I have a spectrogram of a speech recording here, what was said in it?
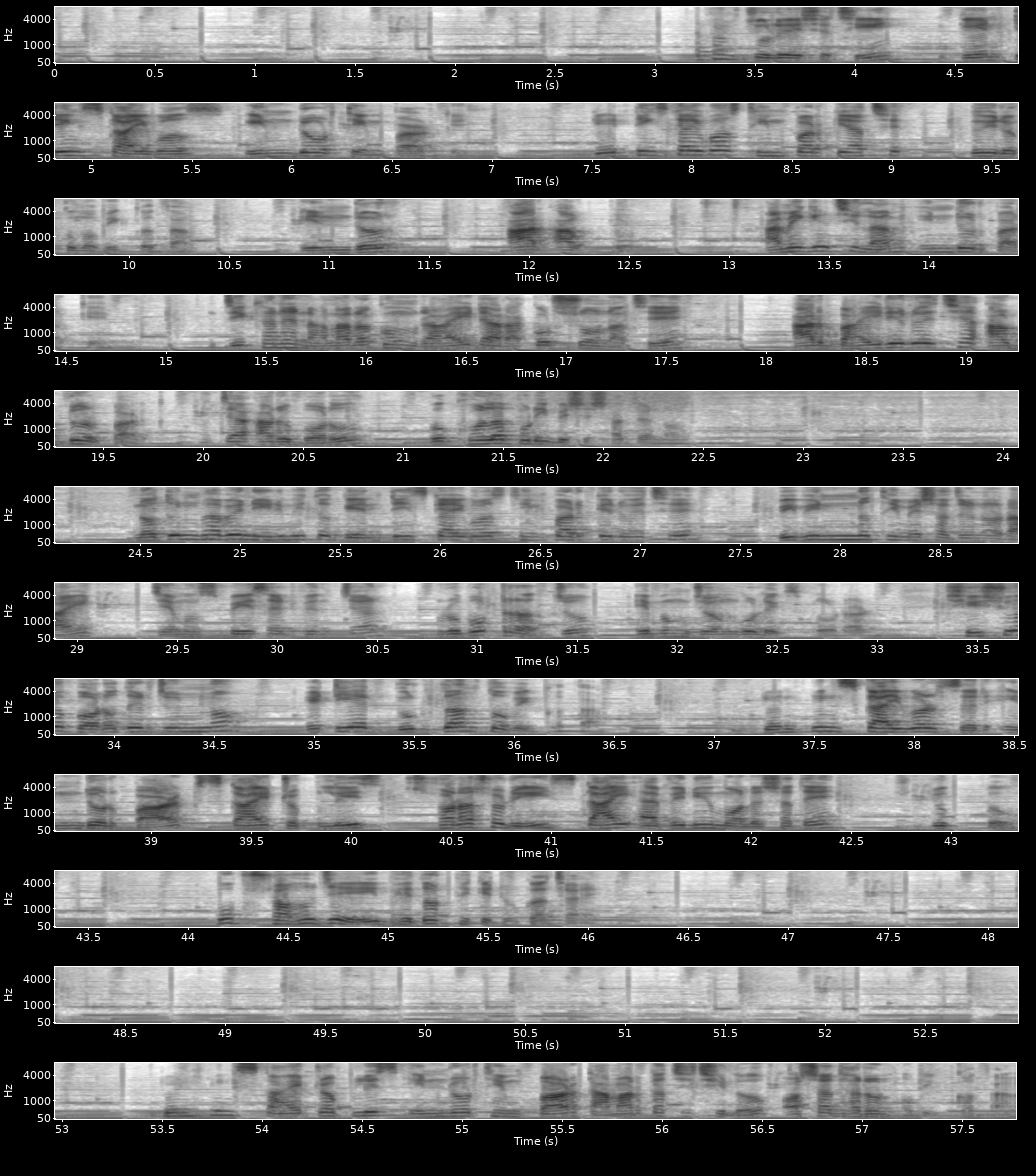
এখন চলে এসেছি গেন্টিং স্কাইওয়ালস ইনডোর থিম পার্কে। গেন্টিং স্কাইওয়ালস থিম পার্কে আছে দুই রকম অভিজ্ঞতা। ইনডোর আর আউটডোর আমি গেছিলাম ইনডোর পার্কে যেখানে নানা রকম রাইড আর আকর্ষণ আছে, আর বাইরে রয়েছে আউটডোর পার্ক যা আরও বড় ও খোলা পরিবেশে সাজানো। নতুনভাবে নির্মিত গেন্টিং স্কাইওয়ার্স থিম পার্কে রয়েছে বিভিন্ন থিমে সাজানো রাইড যেমন স্পেস অ্যাডভেঞ্চার রোবট রাজ্য এবং জঙ্গল এক্সপ্লোরার শিশু ও বড়দের জন্য এটি এক দুর্দান্ত অভিজ্ঞতা। গেন্টিং স্কাইওয়ার্লসের ইনডোর পার্ক স্কাই ট্রপলিস সরাসরি স্কাই অ্যাভিনিউ মলের সাথে যুক্ত। খুব সহজেই ভেতর থেকে ঢোকা যায়। Genting Skytropolis indoor theme park আমার কাছে ছিল অসাধারণ অভিজ্ঞতা।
